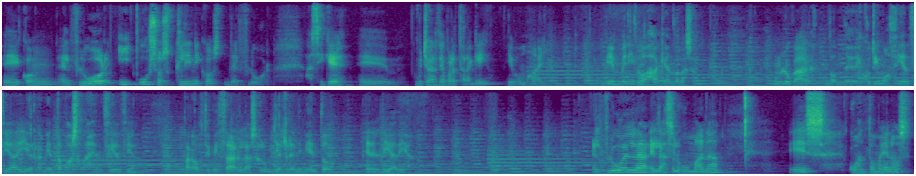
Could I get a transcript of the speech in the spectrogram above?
eh, con el flúor y usos clínicos del flúor. Así que eh, muchas gracias por estar aquí y vamos a ello. Bienvenido a Hackeando la Salud un lugar donde discutimos ciencia y herramientas basadas en ciencia para optimizar la salud y el rendimiento en el día a día. El flúor en la, salud humana es cuanto menos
